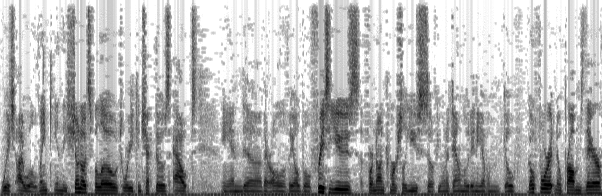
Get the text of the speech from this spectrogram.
which I will link in the show notes below to where you can check those out. And uh, they're all available free to use for non-commercial use. So if you want to download any of them, go go for it. No problems there.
